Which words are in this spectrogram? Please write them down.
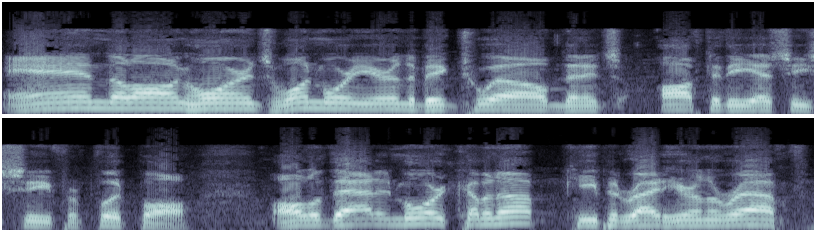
and the Longhorns, one more year in the Big 12, then it's off to the SEC for football. All of that and more coming up. Keep it right here on the ref.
